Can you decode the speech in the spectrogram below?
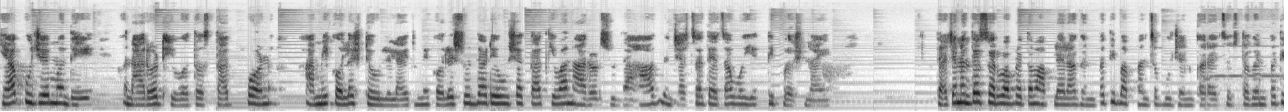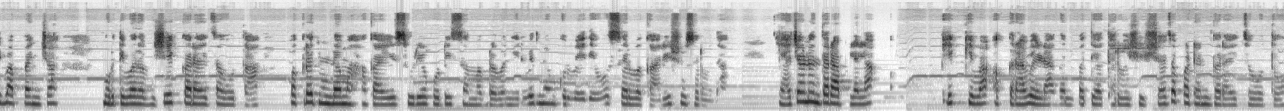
ह्या पूजेमध्ये नारळ ठेवत असतात. पण आम्ही कलश ठेवलेला आहे. तुम्ही कलश सुद्धा ठेवू शकतात किंवा नारळ सुद्धा. हा ज्याचा त्याचा वैयक्तिक प्रश्न आहे. त्याच्यानंतर सर्वप्रथम आपल्याला गणपती बाप्पांचं पूजन करायचं असतं. गणपती बाप्पांच्या मूर्तीवर अभिषेक करायचा होता. वक्रतुंड महाकाय सूर्यकोटी समप्रभ निर्विघ्न कुर्वे देव सर्व कार्य सर्वदा. याच्यानंतर आपल्याला एक किंवा अकरा वेळा गणपती अथर्व शिष्याचं पठण करायचं होतं.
